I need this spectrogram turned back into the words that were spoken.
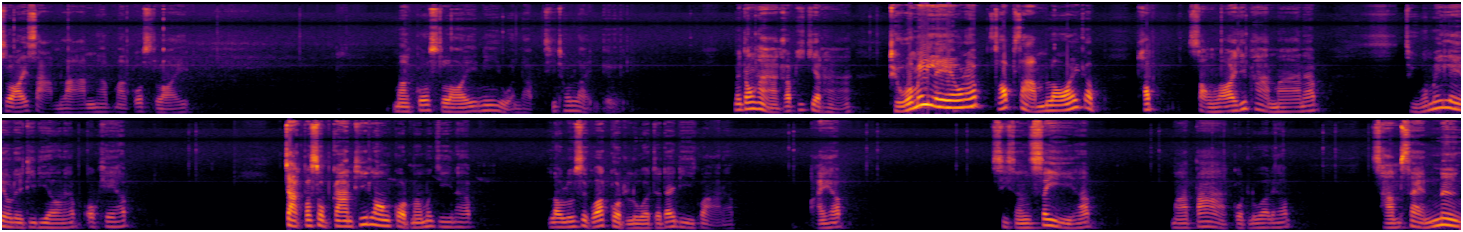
สลอยสามล้านนะครับมาโกสลอยมาโกสลอยนี่อยู่อันดับที่เท่าไหร่เอ่ยไม่ต้องหาครับพี่เกียรติหา ถือว่าไม่เลวนะครับท็อปสามร้อยกับท็อปสองร้อยที่ผ่านมานะครับ ถือว่าไม่เลวเลยทีเดียวนะครับ โอเคครับ จากประสบการณ์ที่ลองกดมาเมื่อกี้นะครับ เรารู้สึกว่ากดรัวจะได้ดีกว่านะครับ ไปครับสี่แสนสี่ครับ มาต้ากดรัวเลยครับสามแสนหนึ่ง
